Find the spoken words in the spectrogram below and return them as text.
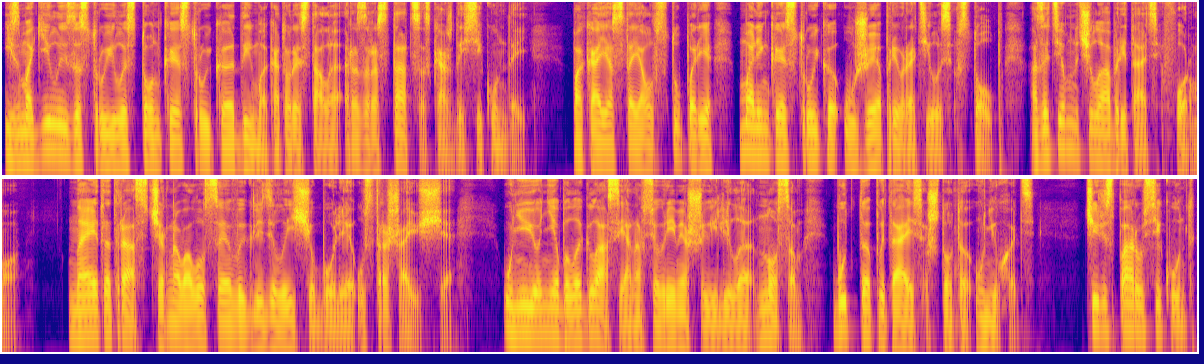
Из могилы заструилась тонкая струйка дыма, которая стала разрастаться с каждой секундой. Пока я стоял в ступоре, маленькая струйка уже превратилась в столб, а затем начала обретать форму. На этот раз черноволосая выглядела еще более устрашающе. У нее не было глаз, и она все время шевелила носом, будто пытаясь что-то унюхать. Через пару секунд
